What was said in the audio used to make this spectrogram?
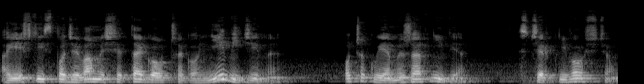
A jeśli spodziewamy się tego, czego nie widzimy, oczekujemy żarliwie, z cierpliwością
